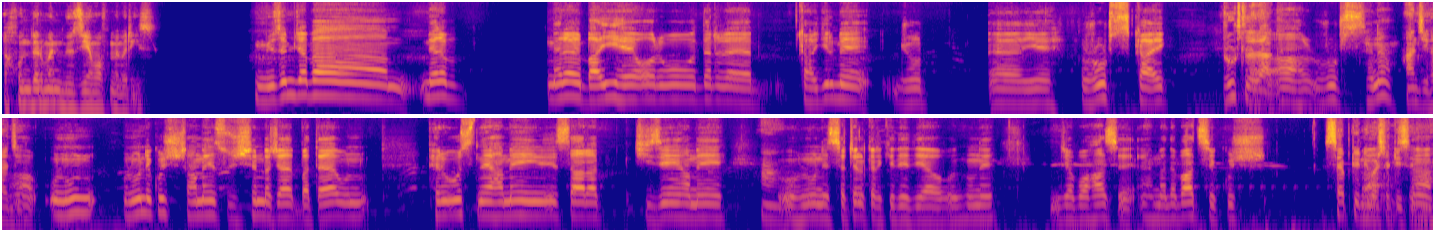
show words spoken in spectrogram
the Hundarman Museum of Memories. म्यूज़ियम जब मेरा मेरा भाई है और वो उधर कारगिल में जो ये रूट्स का एक रूट्स लद्दाख। हाँ रूट्स है ना? हाँ जी हाँ जी। हाँ, उन्होंने उन्होंने कुछ हमें सजेशन बताया उन फिर उसने हमें सारा चीज़ें हमें हाँ। उन्होंने सेटल करके दे दिया उन्होंने जब वहाँ से अहमदाबाद से कुछ सेप्ट यूनिवर्सिटी से। हाँ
